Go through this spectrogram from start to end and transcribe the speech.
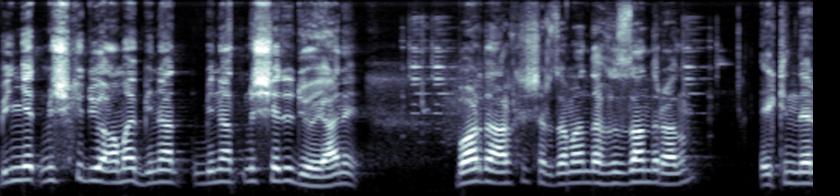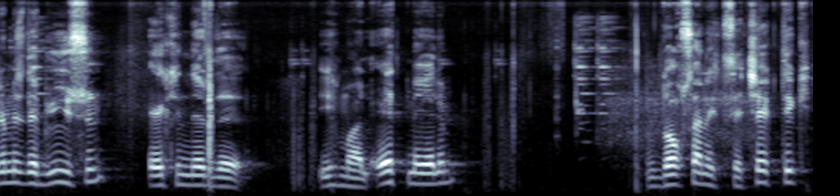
1072 diyor ama 1067 diyor yani. Bu arada arkadaşlar zamanda hızlandıralım. Ekinlerimiz de büyüsün. Ekinleri de ihmal etmeyelim. 90x'e çektik.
